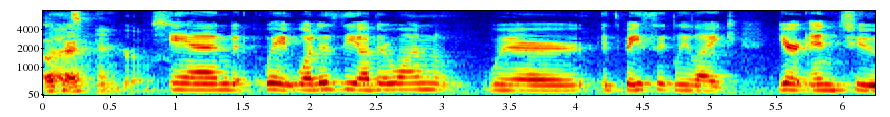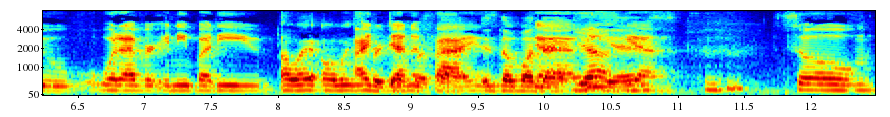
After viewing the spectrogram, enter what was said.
guys? Okay. Guys Okay. and girls. And wait, what is the other one where it's basically like you're into whatever anybody Oh, I always forget what that identifies is the one that as, he Yeah. is. yeah. Mm-hmm. So,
